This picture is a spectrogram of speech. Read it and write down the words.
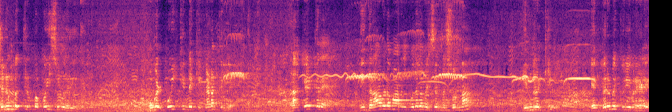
திரும்ப திரும்ப பொய் சொல்லுகிறீர்கள். உங்கள் பொய்க்கு இன்றைக்கு கணக்கு இல்லை. நான் கேட்கிறேன் நீ திராவிட மாடல் முதலமைச்சர் சொன்னா இன்றைக்கு என் பெருமைக்குரியவர்களே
